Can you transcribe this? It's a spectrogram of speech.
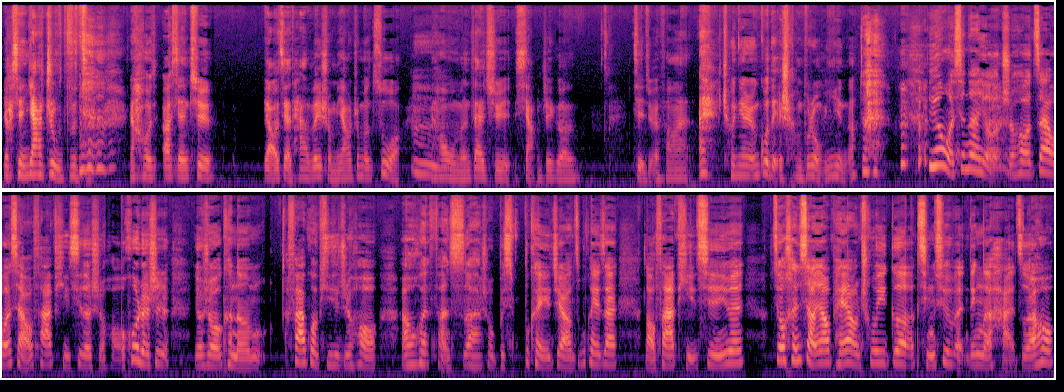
要先压制住自己，然后要先去了解他为什么要这么做，嗯，然后我们再去想这个解决方案。哎，成年人过得也是很不容易呢。对，因为我现在有的时候在我想要发脾气的时候，或者是有时候可能。发过脾气之后，然后会反思啊，说不行，不可以这样子，不可以再老发脾气，因为就很想要培养出一个情绪稳定的孩子。然后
